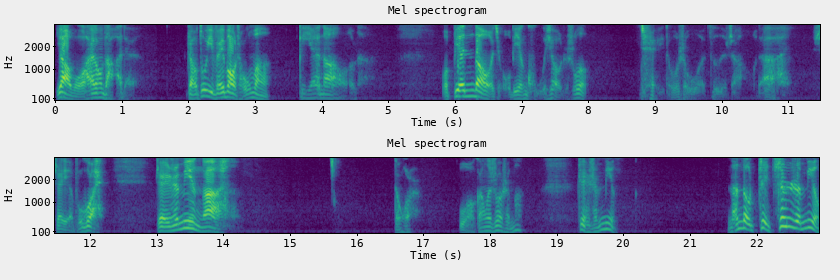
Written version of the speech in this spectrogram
要不我还能咋的？找杜一飞报仇吗？别闹了！我边倒酒边苦笑着说：“这都是我自找的，谁也不怪。这是命啊！”等会儿，我刚才说什么？这是命？难道这真是命？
